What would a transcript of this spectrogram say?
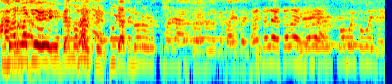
তোমার লাগে? দুইটা দিন তোমার সময় কমাই নাই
